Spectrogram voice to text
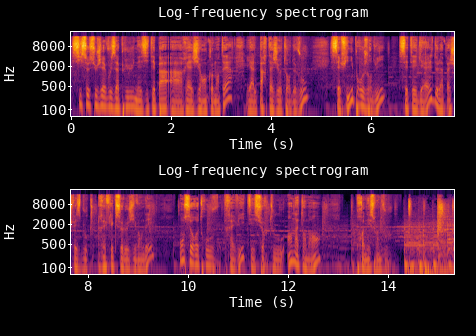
Si ce sujet vous a plu, n'hésitez pas à réagir en commentaire et à le partager autour de vous. C'est fini pour aujourd'hui. C'était Gaël de la page Facebook Réflexologie Vendée. On se retrouve très vite et surtout en attendant, prenez soin de vous.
